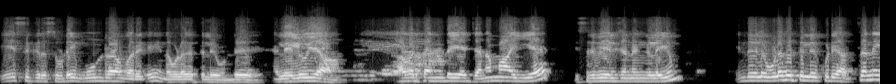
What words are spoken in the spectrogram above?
இயேசு கிறிஸ்துடைய மூன்றாம் வருகை இந்த உலகத்திலே உண்டு. லூயா அவர் தன்னுடைய ஜனமாகிய இஸ்ரேல் ஜனங்களையும் இந்த உலகத்தில் இருக்கக்கூடிய அத்தனை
